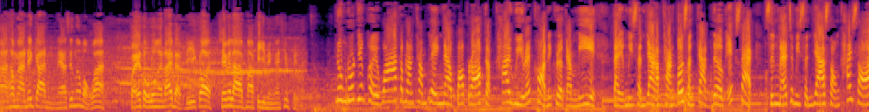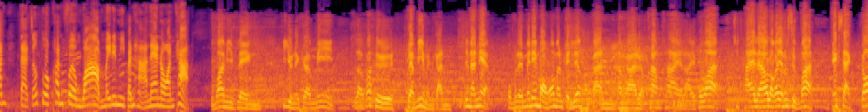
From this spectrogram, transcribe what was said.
อ่าทำงานด้วยกันนะครับซึ่งต้องบอกว่ากว่าจะตกลงกันได้แบบนี้ก็ใช้เวลามาปีหนึ่งนะที่เผยหนุ่มรุ่ยังเผยว่ากำลังทำเพลงแนวป๊อปร็อกกับค่ายวีเรคคอร์ดในเครือแกรมมี่ แต่ยังมีสัญญากับทางต้นสังกัดเดิม e x a c t ซึ่งแม้จะมีสัญญาสองค่ายซ้อน แต่เจ้าตัวคอนเฟิร์มว่าไม่ได้มีปัญหาแน่นอนค่ะ ผมว่ามีเพลงที่อยู่ในแกรมมี่เราก็คือแกรมมี่เหมือนกันดังนั้นเนี่ยผมเลยไม่ได้มองว่ามันเป็นเรื่องของการทำงานแบบข้ามค่ายอะไร เพราะว่าสุดท้ายแล้วเราก็ยังรู้สึกว่า exact ก็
